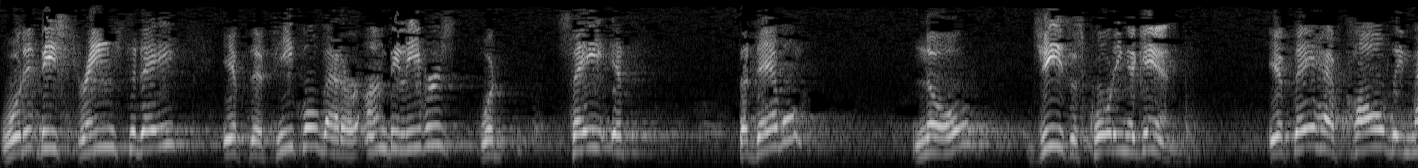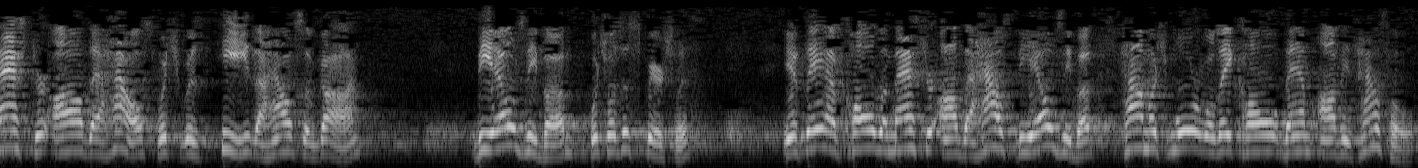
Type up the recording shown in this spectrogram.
Would it be strange today if the people that are unbelievers would say it's the devil? No. Jesus quoting again. If they have called the master of the house, which was he, the house of God, Beelzebub, which was a spiritualist, if they have called the master of the house Beelzebub, how much more will they call them of his household?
